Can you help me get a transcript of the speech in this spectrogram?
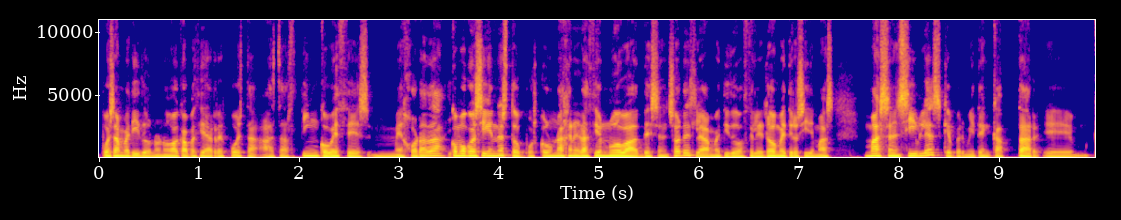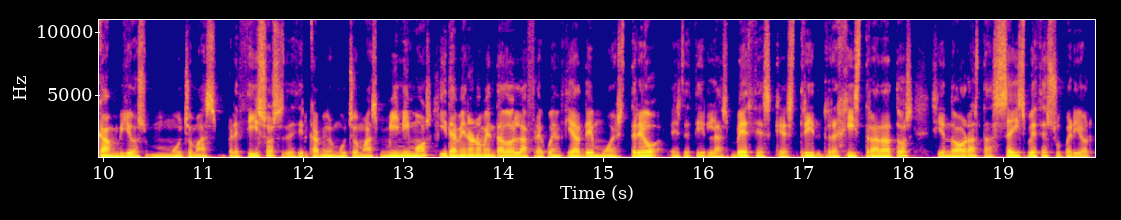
pues han metido una nueva capacidad de respuesta hasta cinco veces mejorada. ¿Cómo consiguen esto? Pues con una generación nueva de sensores, le han metido acelerómetros y demás más sensibles que permiten captar eh, cambios mucho más precisos, es decir, cambios mucho más mínimos, y también han aumentado la frecuencia de muestreo, es decir, las veces que Street registra datos, siendo ahora hasta seis veces superior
